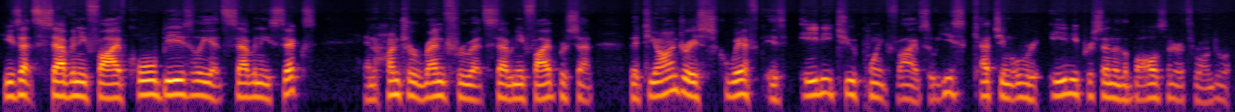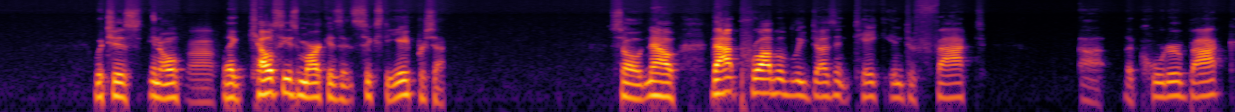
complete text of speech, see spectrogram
He's at 75, Cole Beasley at 76, and Hunter Renfrow at 75%. But D'Andre Swift is 82.5. So he's catching over 80% of the balls that are thrown to him, which is, you know, wow. like Kelce's mark is at 68%. So now that probably doesn't take into fact uh, the quarterback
